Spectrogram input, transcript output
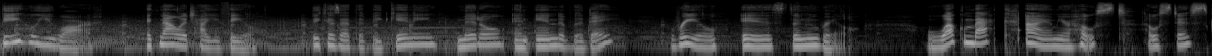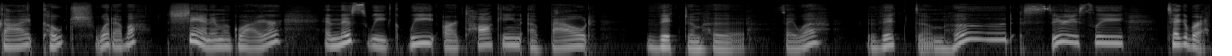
Be who you are. Acknowledge how you feel. Because at the beginning, middle, and end of the day, real is the new real. Welcome back. I am your host, hostess, guide, coach, whatever, Shannon McGuire. And this week we are talking about victimhood. Say what? Victimhood. Seriously, take a breath.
